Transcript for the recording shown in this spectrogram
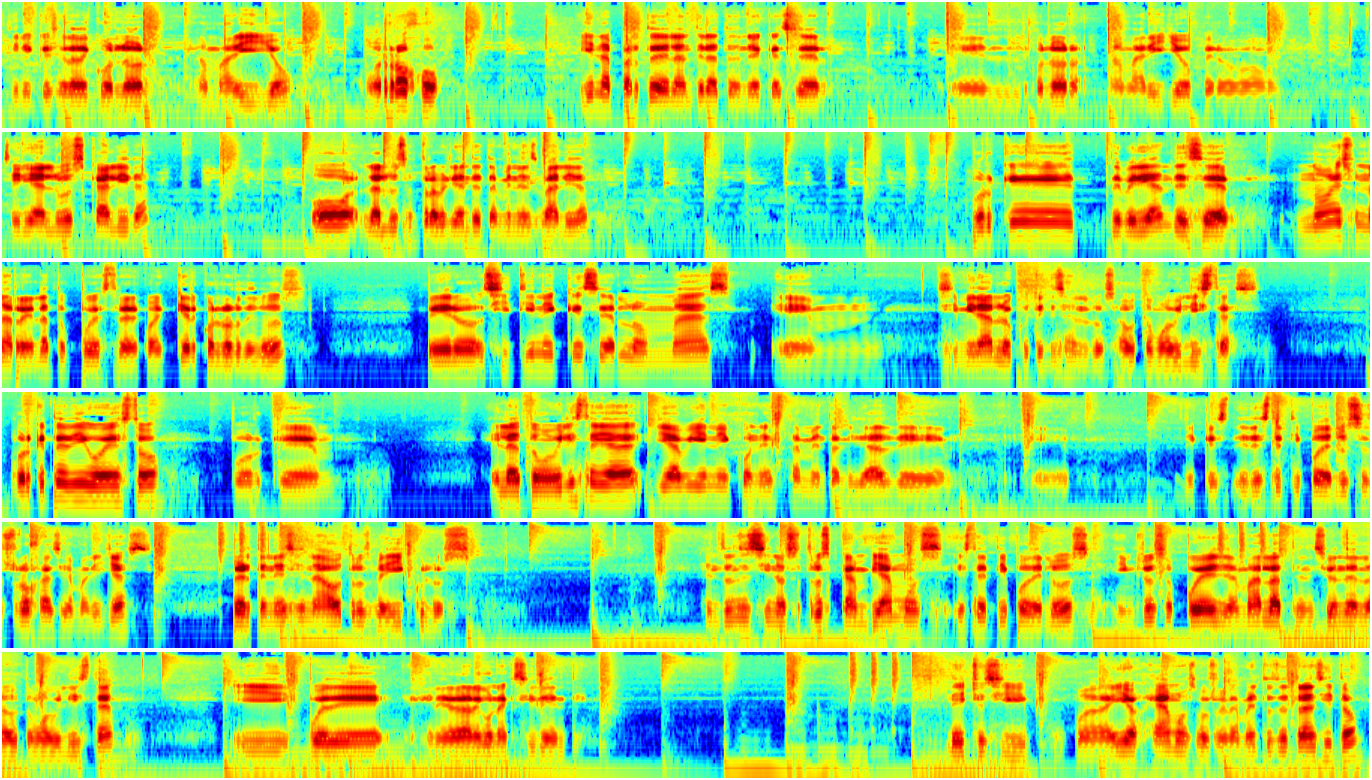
tiene que ser de color amarillo o rojo. Y en la parte delantera tendría que ser el color amarillo, pero sería luz cálida o la luz ultrabrillante también es válida. ¿Por qué deberían de ser? No es una regla, tú puedes traer cualquier color de luz, pero sí tiene que ser lo más em, similar a lo que utilizan los automovilistas. ¿Por qué te digo esto? Porque el automovilista ya, ya viene con esta mentalidad de, eh, de que de este tipo de luces rojas y amarillas pertenecen a otros vehículos. Entonces si nosotros cambiamos este tipo de luz, incluso puede llamar la atención del automovilista y puede generar algún accidente. De hecho, si por ahí ojeamos los reglamentos de tránsito,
